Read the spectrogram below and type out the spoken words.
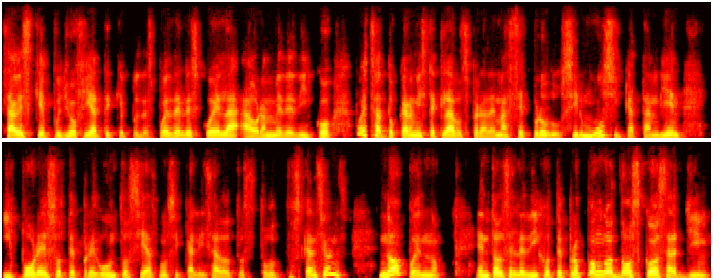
¿Sabes qué? Pues yo fíjate que pues después de la escuela ahora me dedico pues a tocar mis teclados, pero además sé producir música también. Y por eso te pregunto si has musicalizado tus, tus canciones. No, pues no. Entonces le dijo, te propongo dos cosas, Jim.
